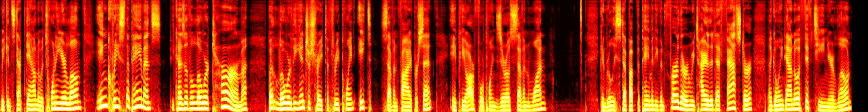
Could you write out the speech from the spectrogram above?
We can step down to a 20 year loan, increase the payments because of the lower term, but lower the interest rate to 3.875%, APR 4.071. Can really step up the payment even further and retire the debt faster by going down to a 15 year loan.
